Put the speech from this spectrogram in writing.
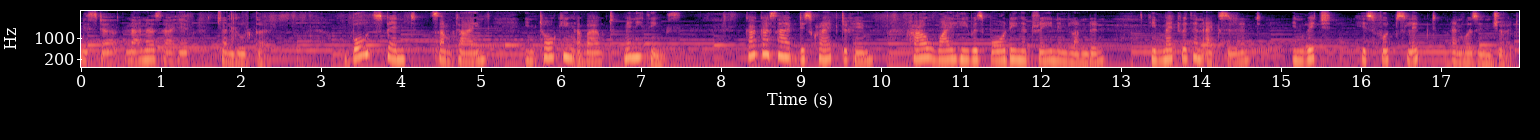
Mr. Nana Sahib Chandorkar. Both spent some time in talking about many things. Kaka Sahib described to him how, while he was boarding a train in London, he met with an accident in which his foot slipped and was injured.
